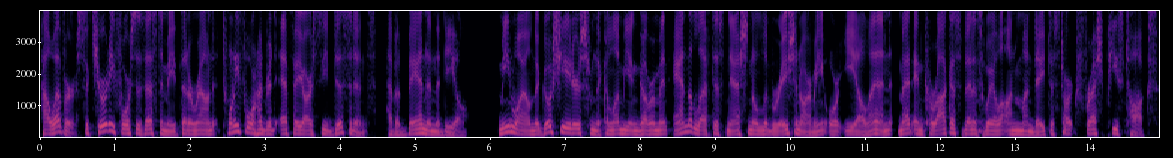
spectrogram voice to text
However, security forces estimate that around 2,400 FARC dissidents have abandoned the deal. Meanwhile, negotiators from the Colombian government and the leftist National Liberation Army, or ELN, met in Caracas, Venezuela on Monday to start fresh peace talks.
